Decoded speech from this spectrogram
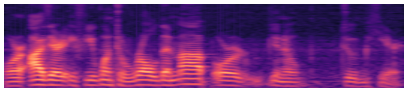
Or either if you want to roll them up or, you know, do them here.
